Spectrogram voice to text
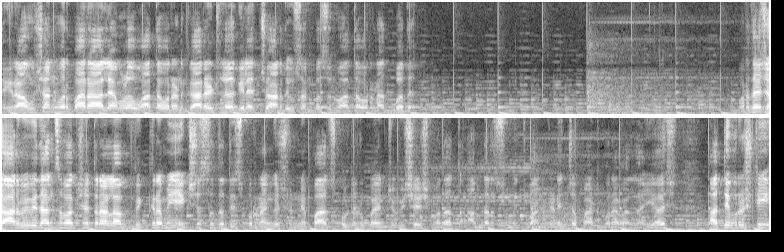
तेरा अंशांवर पारा आल्यामुळे वातावरण गारठलं. गेल्या चार दिवसांपासून वातावरणात बदल. वर्ध्याच्या आर्वी विधानसभा क्षेत्राला विक्रमी एकशे सदतीस पूर्णांक शून्य पाच कोटी रुपयांची विशेष मदत आमदार सुमित वानखेडेंच्या पाठपुराव्याला यश अतिवृष्टी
